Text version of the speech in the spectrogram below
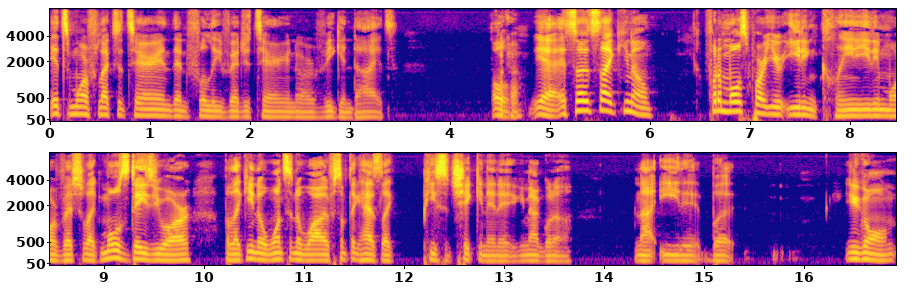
It's more flexitarian than fully vegetarian or vegan diets. Oh, Okay. yeah. It's so it's like you know, for the most part, you're eating clean, eating more vegetable. Like most days you are, but like you know, once in a while, if something has like piece of chicken in it, you're not gonna not eat it. But you're going,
